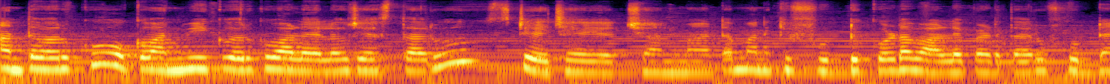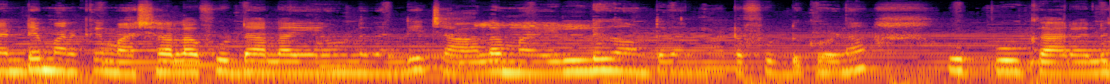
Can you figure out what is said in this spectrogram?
అంతవరకు ఒక వన్ వీక్ వరకు వాళ్ళు ఎలా చేస్తారు స్టే చేయొచ్చు అనమాట మనకి ఫుడ్ కూడా వాళ్ళే పెడతారు. ఫుడ్ అంటే మనకి మసాలా ఫుడ్ అలా ఏమి ఉండదండి. చాలా మైల్డ్గా ఉంటుంది అనమాట ఫుడ్ కూడా. ఉప్పు కారాలు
